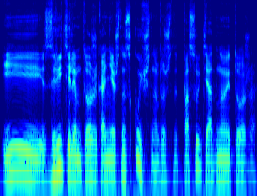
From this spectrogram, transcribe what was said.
и зрителям тоже, конечно, скучно, потому что это, по сути, одно и то же.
